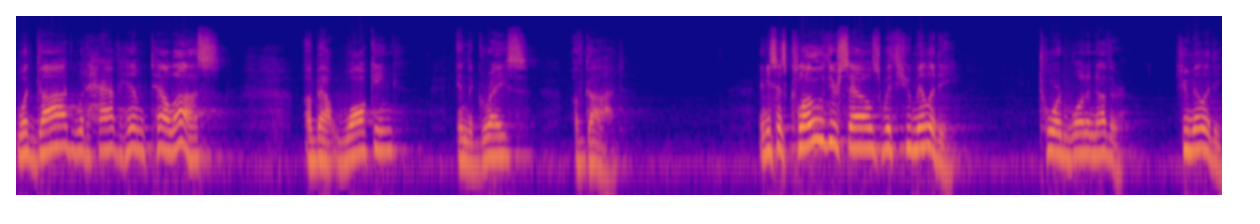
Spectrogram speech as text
what God would have him tell us about walking in the grace of God. And he says, Clothe yourselves with humility toward one another. Humility.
